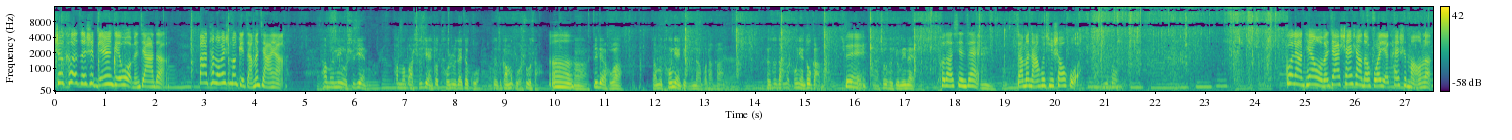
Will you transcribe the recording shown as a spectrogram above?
这棵子是别人给我们家的，爸，他们为什么给咱们家呀？他们没有时间，他们把时间都投入在这果。这是咱们果树上，嗯嗯，这点活，咱们头年就应当把它干。可是咱们头年都感冒，对，嗯，所以就没来。拖到现在，嗯，咱们拿回去烧火。过两天我们家山上的活也开始忙了，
